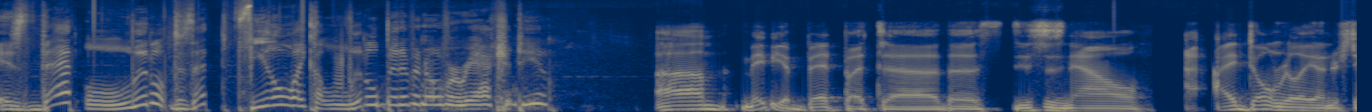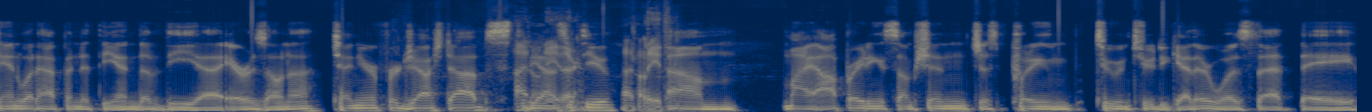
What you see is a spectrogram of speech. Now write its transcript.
Is that little? Does that feel like a little bit of an overreaction to you? Um, maybe a bit, but uh, the this is now. I, I don't really understand what happened at the end of the uh, Arizona tenure for Josh Dobbs. To be honest either. with you, I don't either. Um, my operating assumption, just putting two and two together, was that they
